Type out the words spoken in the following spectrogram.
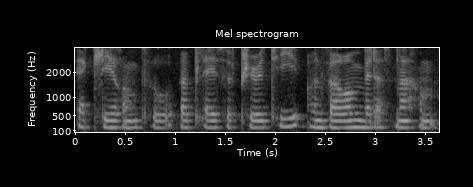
Erklärung zu A Place of Purity und warum wir das machen.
